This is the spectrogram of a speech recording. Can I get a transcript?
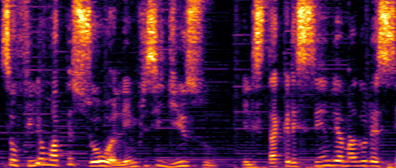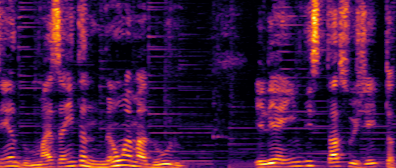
Seu filho é uma pessoa, lembre-se disso. Ele está crescendo e amadurecendo, mas ainda não é maduro. Ele ainda está sujeito a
